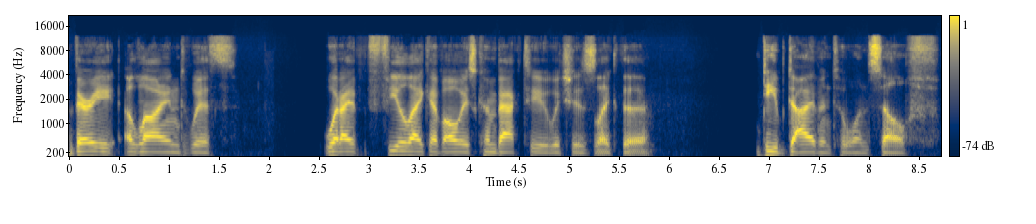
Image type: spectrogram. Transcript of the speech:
very aligned with what I feel like I've always come back to, which is like the deep dive into oneself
